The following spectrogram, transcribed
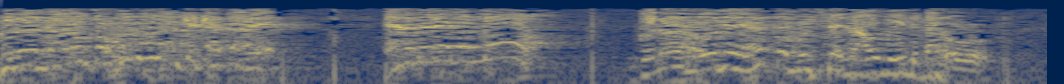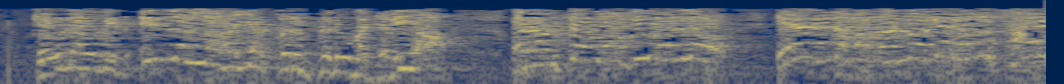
گناگاروں کو خود بلا کے کہتا ہے، اے میرے بندوں گناہ ہونے ہیں تو مجھ سے نا امید نہ ہو، کیوں نہ امید؟ ان اللہ یا کروں میں اور ہم سے معافی مان لو، ایک دفعہ مان لو گے ہم سارے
